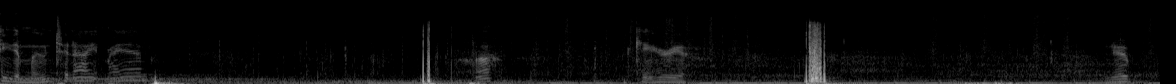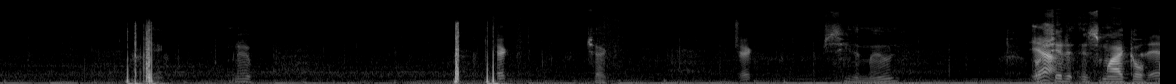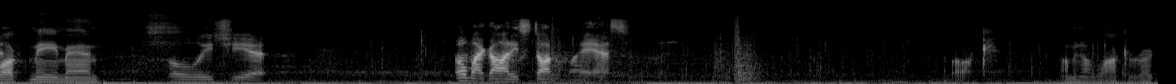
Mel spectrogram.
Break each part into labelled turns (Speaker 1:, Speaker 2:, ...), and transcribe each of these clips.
Speaker 1: see the moon tonight, man? Huh? I can't hear you. Nope. Nope.
Speaker 2: Check.
Speaker 1: Check.
Speaker 2: Check.
Speaker 1: See the moon?
Speaker 2: Oh, yeah.
Speaker 1: Oh shit, it's Michael.
Speaker 2: It.
Speaker 1: Fuck me, man.
Speaker 2: Holy shit. Oh my god, he's stalking my ass.
Speaker 1: Fuck. I'm in a locker right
